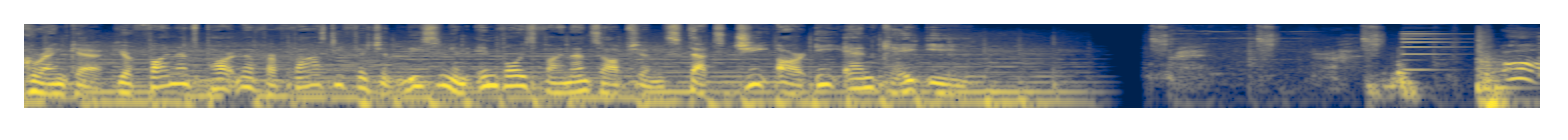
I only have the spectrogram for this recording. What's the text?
Grenke, your finance partner for fast, efficient leasing and invoice finance options. That's G R E N K E. Oh.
